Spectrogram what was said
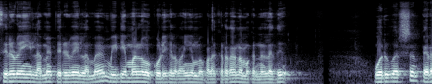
சிறுவிடையும் இல்லாமல் பெருவிடையும் இல்லாமல் மீடியமான கோழிகளை வாங்கி நம்ம வளர்க்குறது தான் நமக்கு நல்லது. ஒரு வருஷம் பிற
